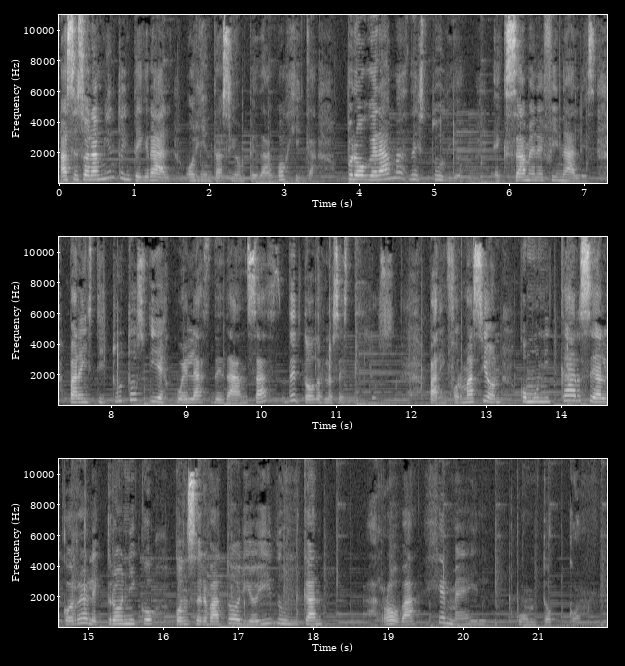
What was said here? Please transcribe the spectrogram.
Asesoramiento integral, orientación pedagógica, programas de estudio, exámenes finales para institutos y escuelas de danzas de todos los estilos. Para información, comunicarse al correo electrónico conservatorioiduncan.gmail.com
